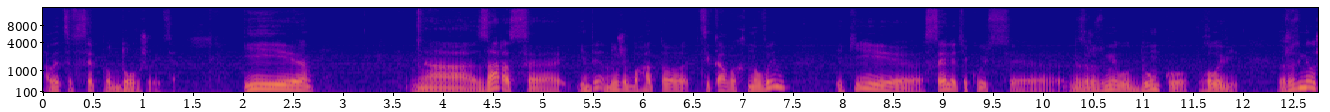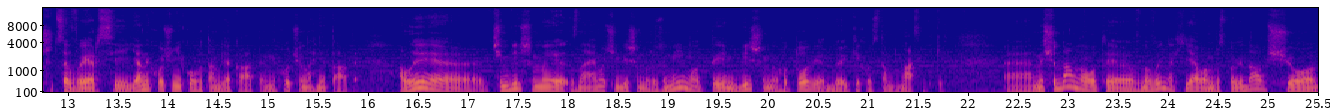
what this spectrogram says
але це все продовжується. І а, зараз е, йде дуже багато цікавих новин, які селять якусь е, незрозумілу думку в голові. Зрозуміло, що це версії, я не хочу нікого там лякати, не хочу нагнітати. Але е, чим більше ми знаємо, чим більше ми розуміємо, тим більше ми готові до якихось там наслідків. Е, Нещодавно, от е, в новинах, я вам розповідав, що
